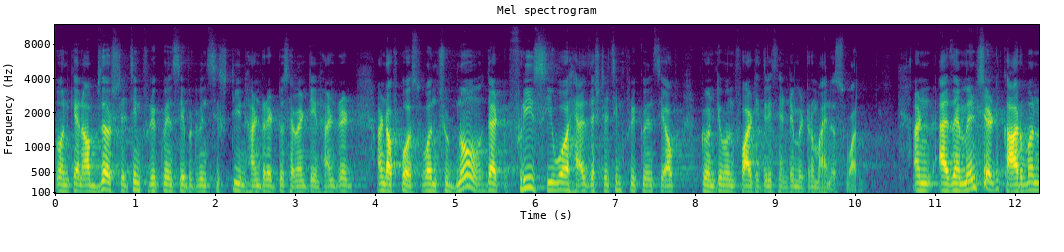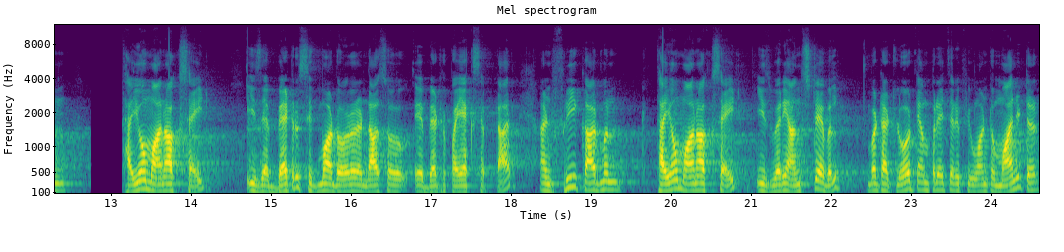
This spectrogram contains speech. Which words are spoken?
one can observe stretching frequency between 1600 to 1700 and of course one should know that free CO has a stretching frequency of 2143 centimeter minus 1. And as I mentioned carbon thiomonoxide is a better sigma donor and also a better pi acceptor. And free carbon thiomonoxide is very unstable but at low temperature if you want to monitor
